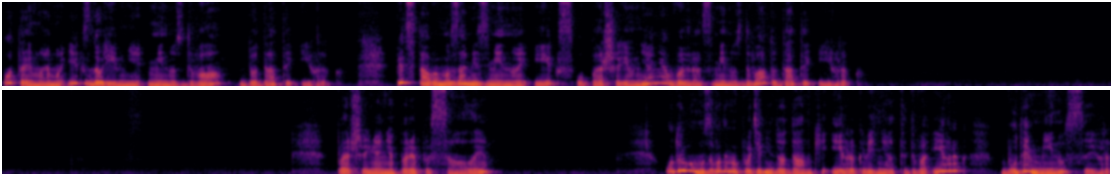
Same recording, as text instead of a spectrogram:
Отримаємо х дорівнює мінус 2 додати y. Підставимо замість змінної х у перше рівняння вираз мінус 2 додати y. Перше рівняння переписали. У другому зводимо подібні доданки. y відняти 2y буде мінус y.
